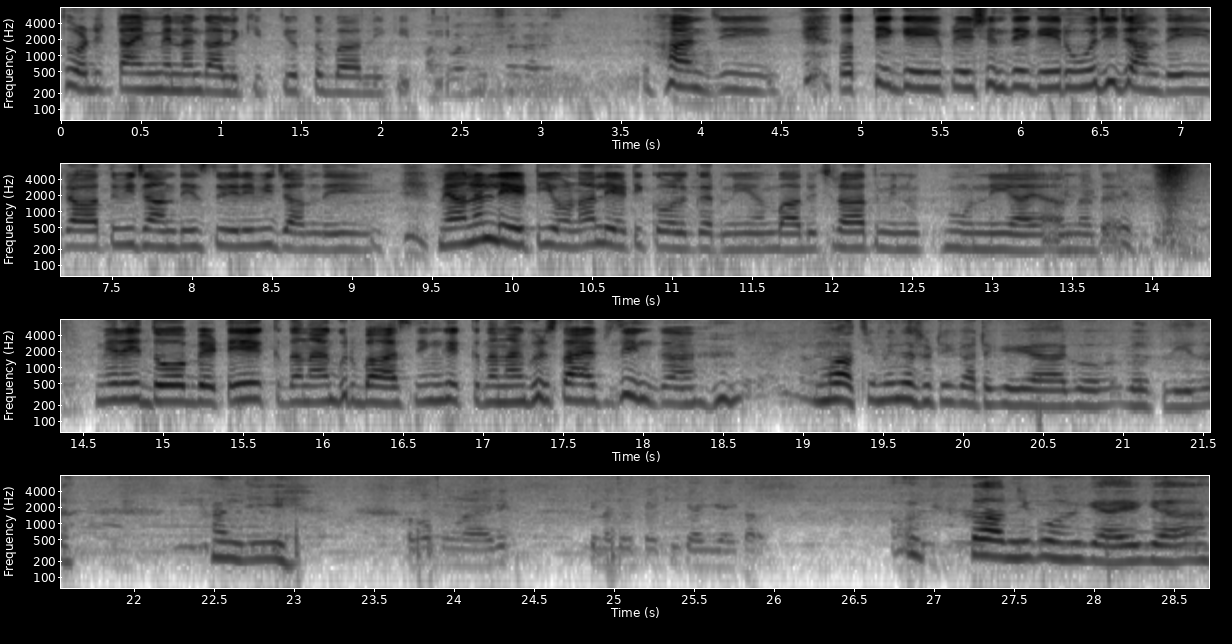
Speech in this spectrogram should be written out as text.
ਥੋੜੇ ਟਾਈਮ ਮੇਰੇ ਨਾਲ ਗੱਲ ਕੀਤੀ ਉਸ ਤੋਂ ਬਾਅਦ ਨਹੀਂ ਕੀਤੀ। ਹਾਂਜੀ। ਉੱਥੇ ਗਏ ਆਪਰੇਸ਼ਨ ਤੇ ਗਏ ਰੋਜ਼ ਹੀ ਜਾਂਦੇ ਸੀ ਰਾਤ ਵੀ ਜਾਂਦੇ ਸੀ, ਸਵੇਰੇ ਵੀ ਜਾਂਦੇ ਸੀ। ਮੈਂ ਉਹਨਾਂ ਨੂੰ ਲੇਟ ਹੀ ਆਉਣਾ ਲੇਟ ਹੀ ਕਾਲ ਕਰਨੀ ਆ। ਬਾਅਦ ਵਿੱਚ ਰਾਤ ਮੈਨੂੰ ਫੋਨ ਨਹੀਂ ਆਇਆ ਉਹਨਾਂ ਦਾ। ਮੇਰੇ ਦੋ ਬੇਟੇ ਇੱਕ ਦਾ ਨਾਂ ਗੁਰਬਾਜ ਸਿੰਘ ਇੱਕ ਦਾ ਨਾਂ ਗੁਰਸਾਹਿਬ ਸਿੰਘ ਆ। ਮਾਰਚ ਮਹੀਨੇ ਛੁੱਟੀ ਕੱਟ ਕੇ ਗਿਆ ਗੁ- ਗੁਰਪ੍ਰੀਤ। ਹਾਂਜੀ। ਕਦੋਂ ਫੋਨ ਆਇਆ ਤੇ ਕਿੰਨਾ ਚਿਰ ਪੈ ਕੀ ਕਹਿ ਗਿਆ ਘਰ? ਘਰ ਨਹੀਂ ਕੋਈ ਵੀ ਗਿਆ। ਹੀ ਗਿਆ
